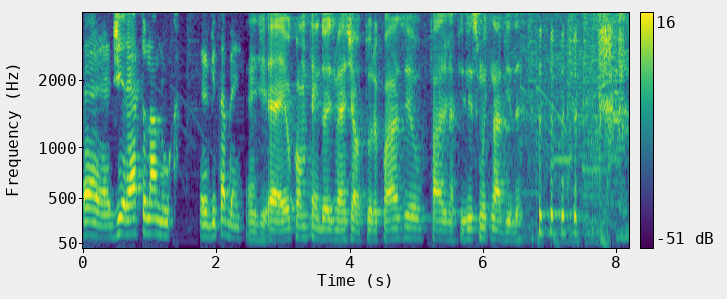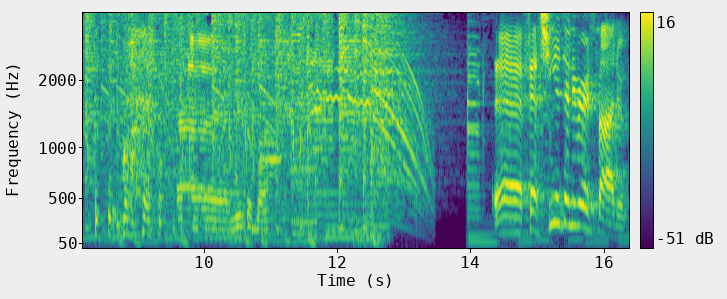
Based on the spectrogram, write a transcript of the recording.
é, direto na nuca. Evita bem. Entendi. É, eu como tenho dois metros de altura quase, eu já fiz isso muito na vida. ah, muito bom. É, festinha de aniversário.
